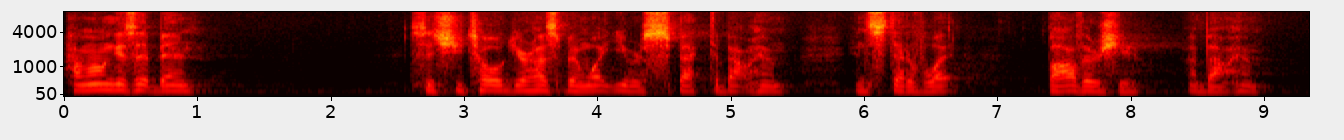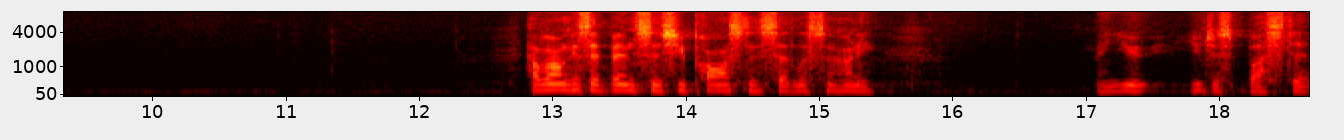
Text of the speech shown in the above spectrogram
how long has it been since you told your husband what you respect about him instead of what bothers you about him? How long has it been since you paused and said, Listen, honey, man, you, you just bust it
